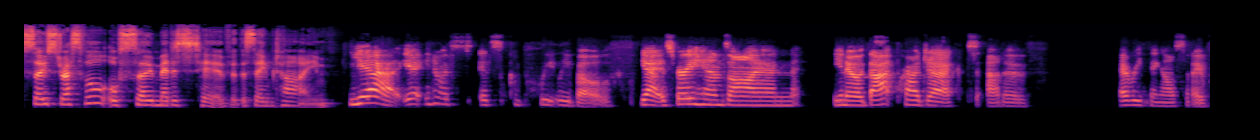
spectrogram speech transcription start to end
so stressful or so meditative at the same time. Yeah, yeah, you know, it's it's completely both. Yeah, it's very hands-on. You know, that project out of everything else that I've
